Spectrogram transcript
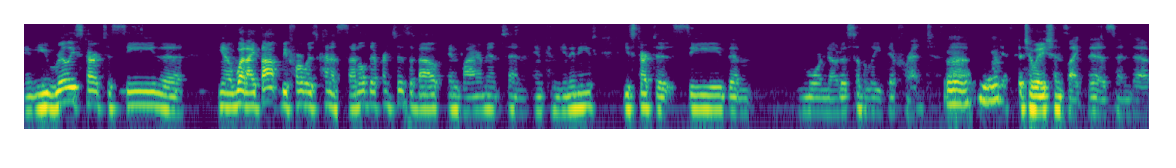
and you really start to see the you know what i thought before was kind of subtle differences about environments and, and communities you start to see them more noticeably different uh, mm-hmm. situations like this. And uh,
